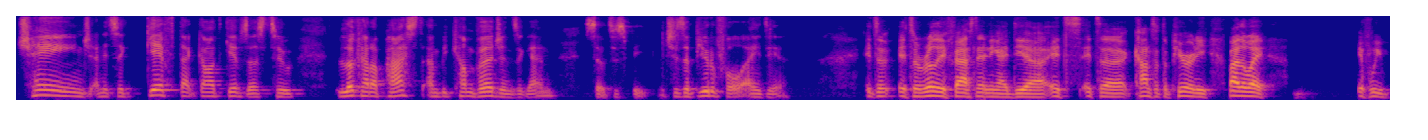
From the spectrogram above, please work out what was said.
change, and it's a gift that God gives us to look at our past and become virgins again, so to speak, which is a beautiful idea. It's a it's a really fascinating idea. It's it's a concept of purity. By the way, if we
